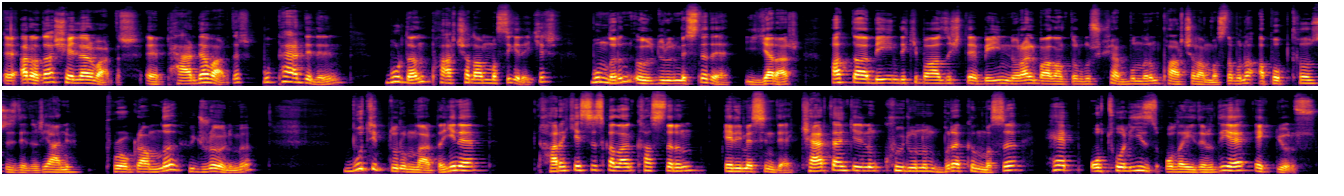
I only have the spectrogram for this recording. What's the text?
e, arada şeyler vardır. E, perde vardır. Bu perdelerin buradan parçalanması gerekir. Bunların öldürülmesine de yarar. Hatta beyindeki bazı işte beyin nöral bağlantılar oluşurken bunların parçalanmasına buna apoptozis denir. Yani programlı hücre ölümü. Bu tip durumlarda yine hareketsiz kalan kasların erimesinde kertenkelenin kuyruğunun bırakılması hep otoliz olayıdır diye ekliyoruz.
